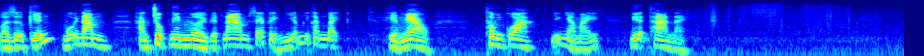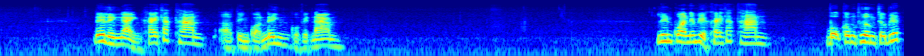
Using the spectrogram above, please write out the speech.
và dự kiến mỗi năm hàng chục nghìn người Việt Nam sẽ phải nhiễm những căn bệnh hiểm nghèo thông qua những nhà máy điện than này. Đây là hình ảnh khai thác than ở tỉnh Quảng Ninh của Việt Nam. Liên quan đến việc khai thác than, Bộ Công Thương cho biết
